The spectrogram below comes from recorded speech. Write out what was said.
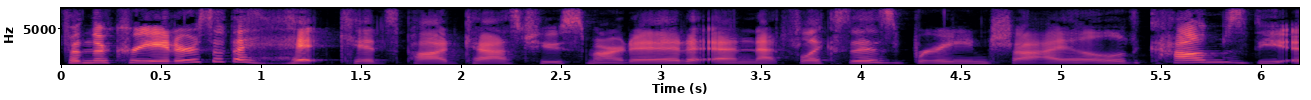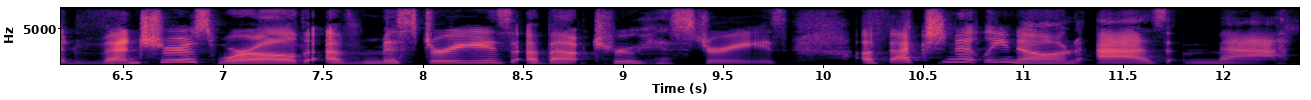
From the creators of the hit kids podcast Who Smarted and Netflix's Brainchild comes the adventurous world of mysteries about true histories, affectionately known as math.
